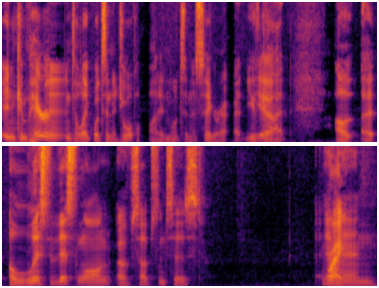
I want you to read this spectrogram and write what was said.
in comparison to like what's in a Juul pod and what's in a cigarette, you've Yeah. got a, a, a list this long of substances, and Right. then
